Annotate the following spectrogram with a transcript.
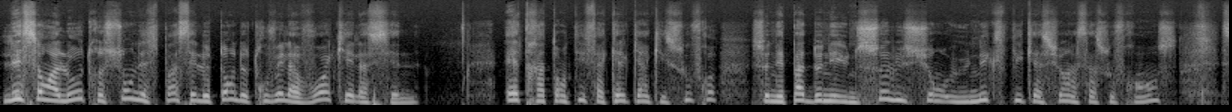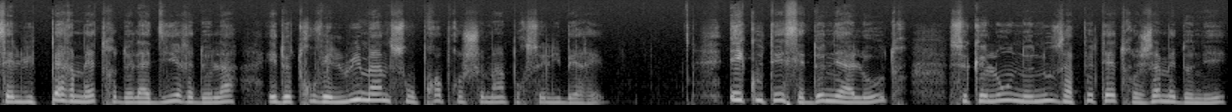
laissant à l'autre son espace et le temps de trouver la voie qui est la sienne. Être attentif à quelqu'un qui souffre, ce n'est pas donner une solution ou une explication à sa souffrance, c'est lui permettre de la dire et de la et de trouver lui-même son propre chemin pour se libérer. Écouter, c'est donner à l'autre ce que l'on ne nous a peut-être jamais donné,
